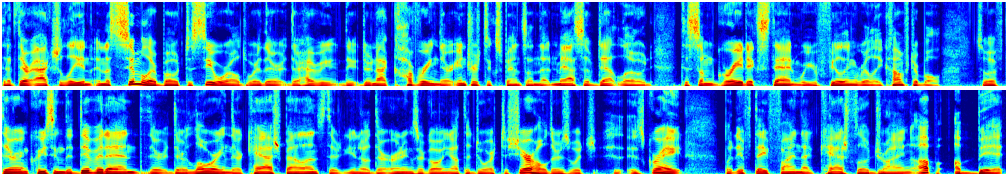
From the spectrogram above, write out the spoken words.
that they're actually in, in a similar boat to SeaWorld where they're they're having they, they're not covering their interest expense on that massive debt load to some great extent where you're feeling really comfortable. So if they're increasing the dividend they're they're lowering their cash balance their you know their earnings are going out the door to shareholders which is great. But if they find that cash flow drying up a bit,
